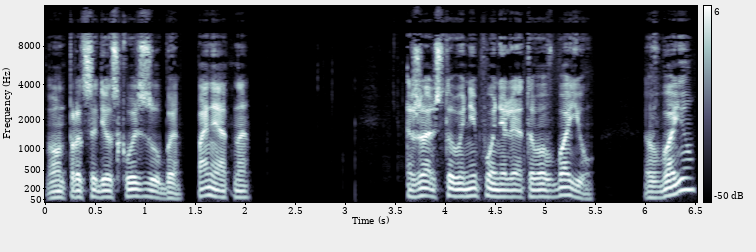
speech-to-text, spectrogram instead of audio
Он процедил сквозь зубы. «Понятно». «Жаль, что вы не поняли этого в бою». «В бою?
